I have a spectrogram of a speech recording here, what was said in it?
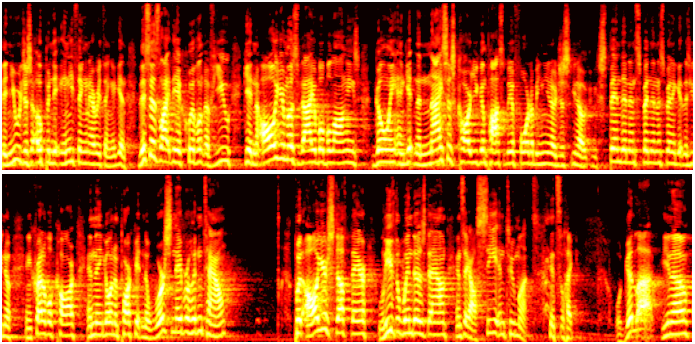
then you were just open to anything and everything. Again, this is like the equivalent of you getting all your most valuable belongings, going and getting the nicest car you can possibly afford. I mean, you know, just you know, spending and spending and spending, get this you know incredible car, and then going and park it in the worst neighborhood in town. Put all your stuff there, leave the windows down, and say, "I'll see you in two months." It's like, well, good luck, you know.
